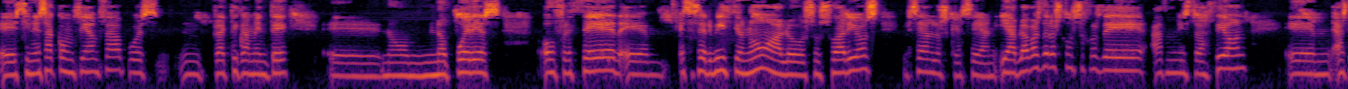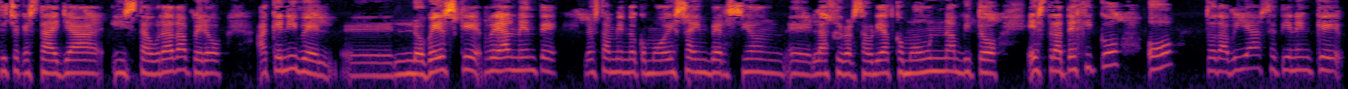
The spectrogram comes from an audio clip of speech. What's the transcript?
Eh, sin esa confianza, pues mm, prácticamente eh, no, no, puedes ofrecer eh, ese servicio, ¿no? A los usuarios, sean los que sean. Y hablabas de los consejos de administración. Em, has dicho que está ya instaurada, pero ¿a qué nivel eh, lo ves que realmente lo están viendo como esa inversión, eh, la ciberseguridad, como un ámbito estratégico o todavía se tienen que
